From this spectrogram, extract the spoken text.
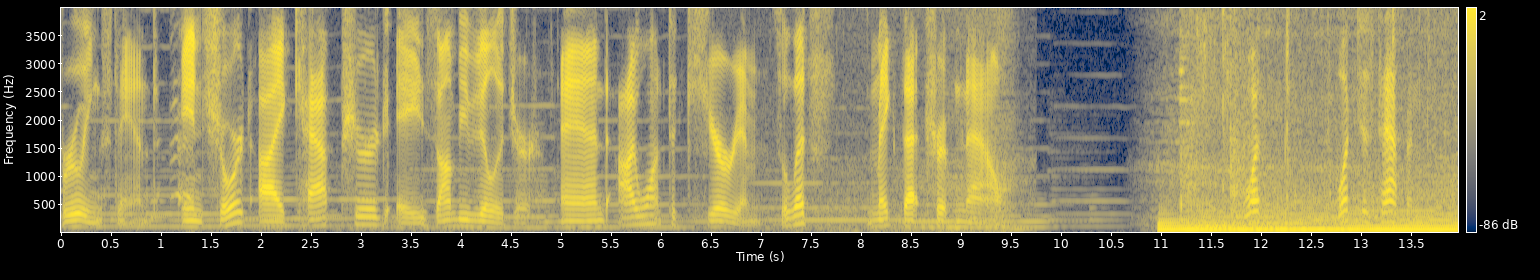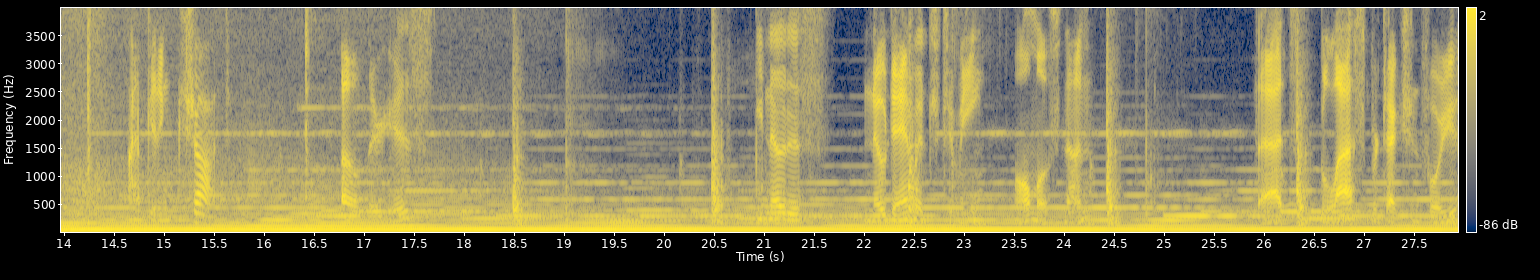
brewing stand. In short, I captured a zombie villager and I want to cure him. So let's make that trip now. What what just happened? I'm getting shot. Oh, there he is. You notice no damage to me, almost none. That's blast protection for you.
